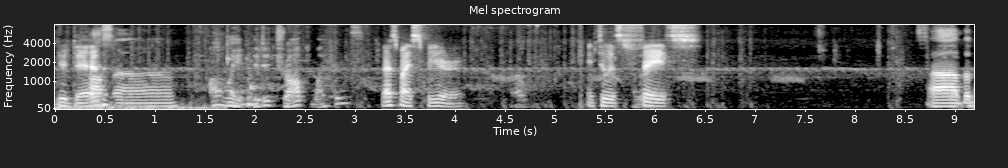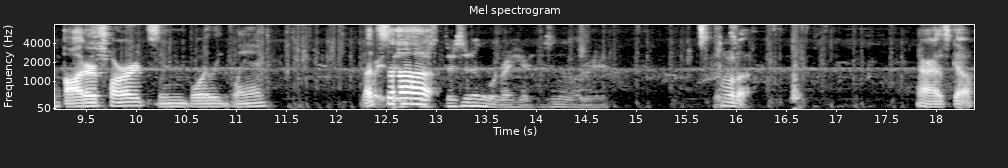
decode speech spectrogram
You're dead? Awesome. Oh wait, did it drop weapons? That's my spear. Oh. Into its face. Uh, but barter parts and boiling gland. Let's, there's, uh, there's, there's another one right here. There's another one right here. Let's hold this up. Alright, let's go.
